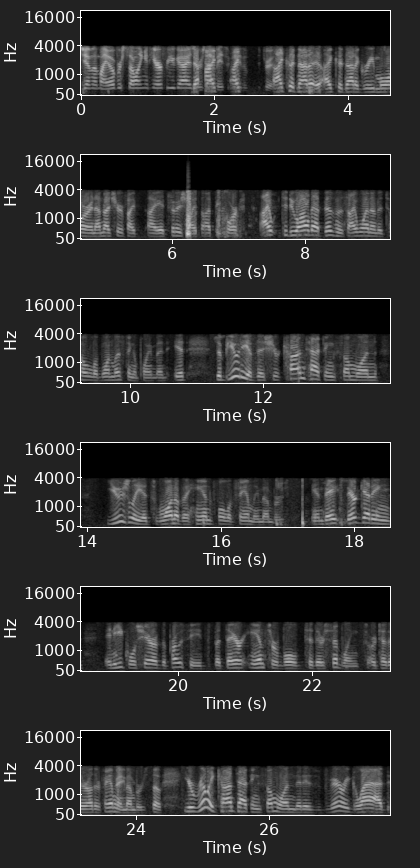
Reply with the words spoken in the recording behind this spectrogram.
Jim, am I overselling it here for you guys, or is that basically I, the truth. I could not I could not agree more, and I'm not sure if I I had finished my thought before. I to do all that business, I went on a total of one listing appointment. It the beauty of this, you're contacting someone. Usually, it's one of a handful of family members, and they they're getting an equal share of the proceeds, but they're answerable to their siblings or to their other family right. members. So you're really contacting someone that is very glad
